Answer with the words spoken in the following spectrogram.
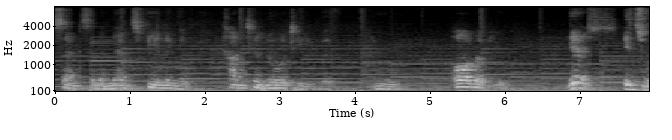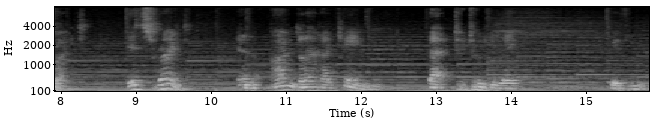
sense an immense feeling of continuity with you, all of you. Yes, it's right. It's right. And I'm glad I came back to Tule Lake with you.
